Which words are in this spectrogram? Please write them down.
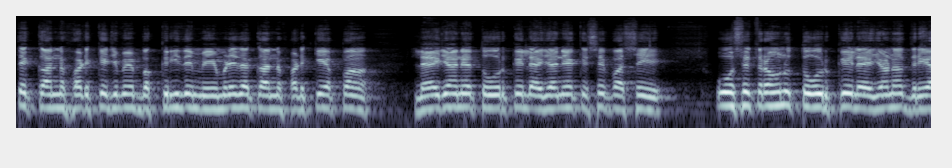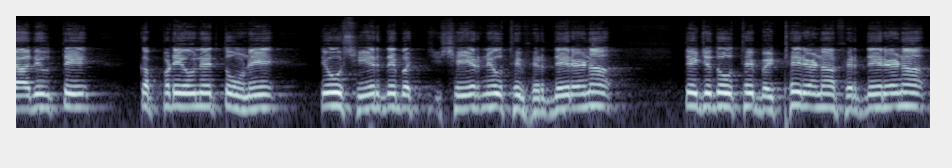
ਤੇ ਕੰਨ ਫੜ ਕੇ ਜਿਵੇਂ ਬੱਕਰੀ ਦੇ ਮੇਮਣੇ ਦਾ ਕੰਨ ਫੜ ਕੇ ਆਪਾਂ ਲੈ ਜਾਂਦੇ ਹਾਂ, ਤੋਰ ਕੇ ਲੈ ਜਾਂਦੇ ਹਾਂ ਕਿਸੇ ਪਾਸੇ। ਉਸੇ ਤਰ੍ਹਾਂ ਉਹਨੂੰ ਤੋਰ ਕੇ ਲੈ ਜਾਣਾ ਦਰਿਆ ਦੇ ਉੱਤੇ ਕੱਪੜੇ ਉਹਨੇ ਧੋਣੇ ਤੇ ਉਹ ਸ਼ੇਰ ਦੇ ਬੱਚ- ਸ਼ੇਰ ਨੇ ਉੱਥੇ ਫਿਰਦੇ ਰਹਿਣਾ। ਤੇ ਜਦੋਂ ਉੱਥੇ ਬੈਠੇ ਰਹਿਣਾ, ਫਿਰਦੇ ਰਹਿਣਾ,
